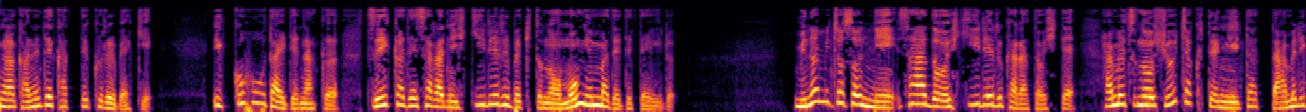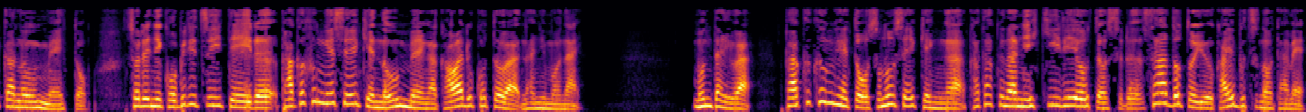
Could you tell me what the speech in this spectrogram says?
が金で買ってくるべき。一個放題でなく、追加でさらに引き入れるべきとの文言まで出ている。南朝村にサードを引き入れるからとして、破滅の終着点に至ったアメリカの運命と、それにこびりついているパクフンゲ政権の運命が変わることは何もない。問題は、パククンヘとその政権がカタクナに引き入れようとするサードという怪物のため、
